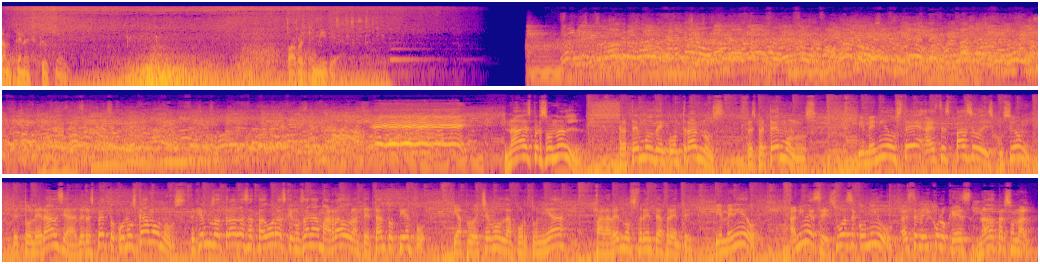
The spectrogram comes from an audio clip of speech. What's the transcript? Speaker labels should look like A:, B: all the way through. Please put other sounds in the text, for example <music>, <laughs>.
A: something is cooking. Barbecue Media.
B: Nada es personal. Tratemos de encontrarnos, respetémonos. Bienvenido usted a este espacio de discusión, de tolerancia, de respeto. Conozcámonos, dejemos atrás las ataduras que nos han amarrado durante tanto tiempo y aprovechemos la oportunidad para vernos frente a frente. Bienvenido, anímese, súbase conmigo a este vehículo que es nada personal.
